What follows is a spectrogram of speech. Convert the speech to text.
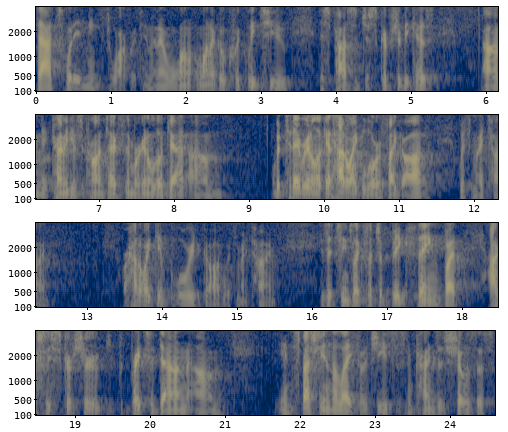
That's what it means to walk with Him. And I want, want to go quickly to this passage of Scripture because um, it kind of gives context. Then we're going to look at, um, but today we're going to look at how do I glorify God with my time? Or how do I give glory to God with my time? Because it seems like such a big thing, but actually, Scripture breaks it down, um, especially in the life of Jesus, and kinds of shows us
